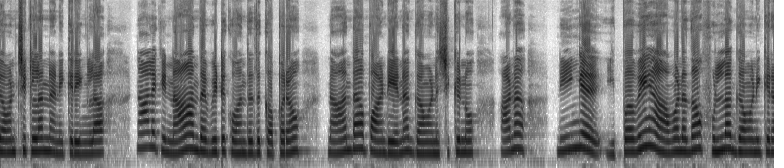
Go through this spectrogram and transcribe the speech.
கவனிச்சிக்கலான்னு நினைக்கிறீங்களா? நாளைக்கு நான் அந்த வீட்டுக்கு வந்ததுக்கப்புறம் நான் தான் பாண்டியனை கவனிச்சிக்கணும். ஆனால் நீங்கள் இப்போவே அவனை தான் ஃபுல்லாக கவனிக்கிற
